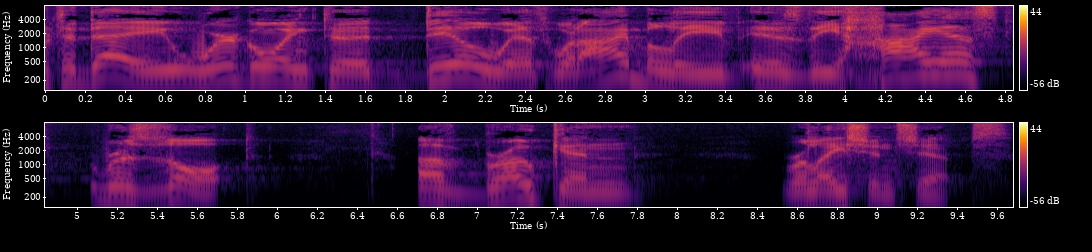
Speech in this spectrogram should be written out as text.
today we're going to deal with what I believe is the highest result of broken relationships.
